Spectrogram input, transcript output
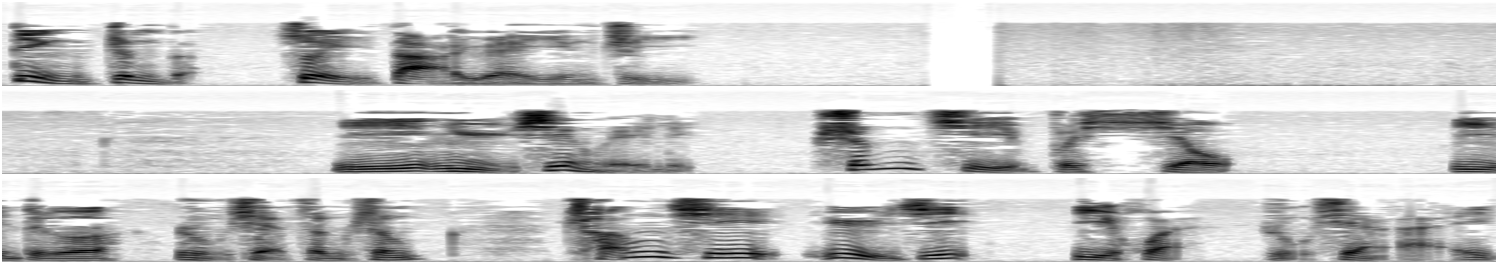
病症的最大原因之一。以女性为例，生气不消。易得乳腺增生，长期淤积易患乳腺癌。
